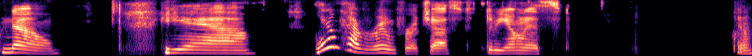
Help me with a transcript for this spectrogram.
No. Yeah. I don't have room for a chest, to be honest. Yeah.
